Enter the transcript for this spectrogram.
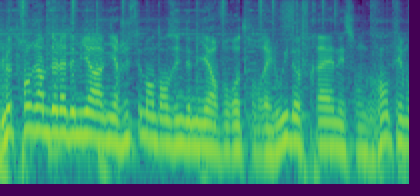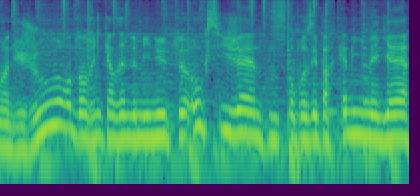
Le programme de la demi-heure à venir, justement dans une demi-heure, vous retrouverez Louis Dauphren et son grand témoin du jour. Dans une quinzaine de minutes, Oxygène, proposé par Camille Meyer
